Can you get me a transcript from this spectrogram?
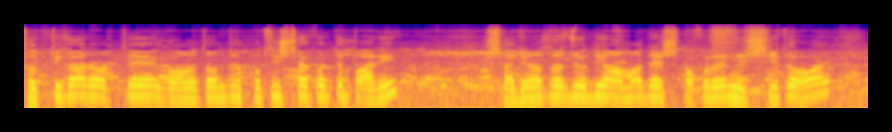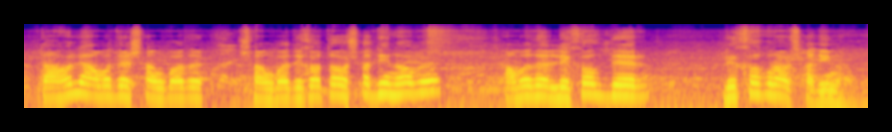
সত্যিকার অর্থে গণতন্ত্র প্রতিষ্ঠা করতে পারি স্বাধীনতা যদি আমাদের সকলের নিশ্চিত হয় তাহলে আমাদের সাংবাদ সাংবাদিকতাও স্বাধীন হবে আমাদের লেখকদের লেখকরাও স্বাধীন হবে।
